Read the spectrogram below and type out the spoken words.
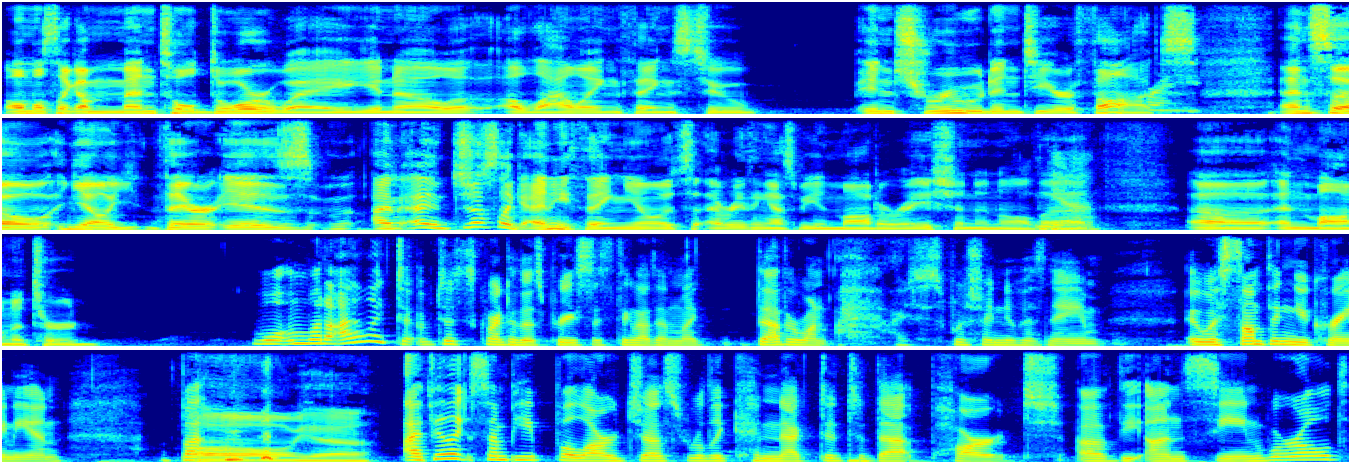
almost like a mental doorway, you know, allowing things to intrude into your thoughts. Right. And so, you know, there is, I, I, just like anything, you know, it's everything has to be in moderation and all that, uh, and monitored. Well, and what I like to just going to those priests, think about them. Like the other one, I just wish I knew his name. It was something Ukrainian, but oh yeah, I feel like some people are just really connected to that part of the unseen world.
